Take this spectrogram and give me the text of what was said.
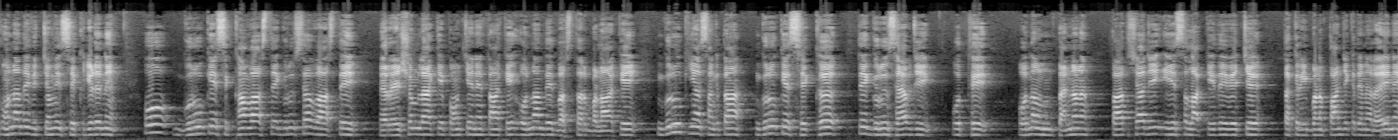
ਉਹਨਾਂ ਦੇ ਵਿੱਚੋਂ ਵੀ ਸਿੱਖ ਜਿਹੜੇ ਨੇ ਉਹ ਗੁਰੂ ਕੇ ਸਿੱਖਾਂ ਵਾਸਤੇ, ਗੁਰੂ ਸਾਹਿਬ ਵਾਸਤੇ ਰੇਸ਼ਮ ਲੈ ਕੇ ਪਹੁੰਚੇ ਨੇ ਤਾਂ ਕਿ ਉਹਨਾਂ ਦੇ ਬਸਤਰ ਬਣਾ ਕੇ ਗੁਰੂ ਕੀਆਂ ਸੰਗਤਾਂ, ਗੁਰੂ ਕੇ ਸਿੱਖ ਤੇ ਗੁਰੂ ਸਾਹਿਬ ਜੀ ਉੱਥੇ ਉਹਨਾਂ ਨੂੰ ਪਹਿਨਣ। ਪਾਤਸ਼ਾਹ ਜੀ ਇਸ ਇਲਾਕੇ ਦੇ ਵਿੱਚ ਤਕਰੀਬਨ 5 ਕੁ ਦਿਨ ਰਹੇ ਨੇ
